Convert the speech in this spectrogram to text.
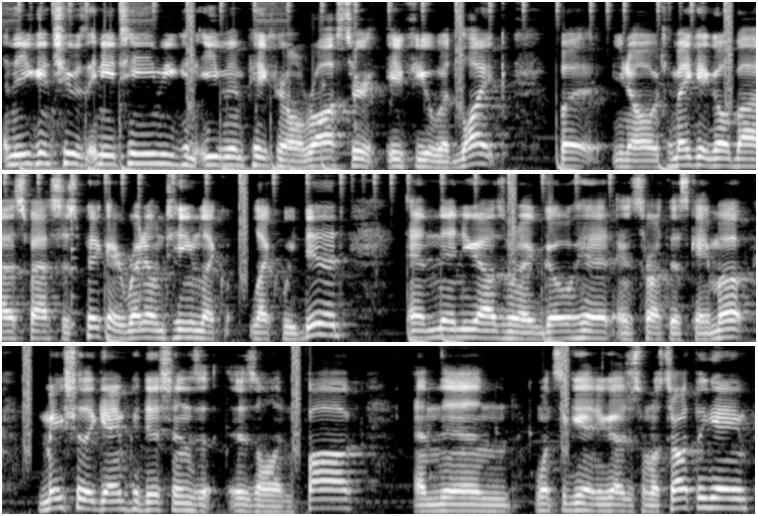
And then you can choose any team. You can even pick your own roster if you would like. But you know to make it go by as fast as pick a random team like like we did. And then you guys want to go ahead and start this game up. Make sure the game conditions is on 5 and then once again you guys just want to start the game.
